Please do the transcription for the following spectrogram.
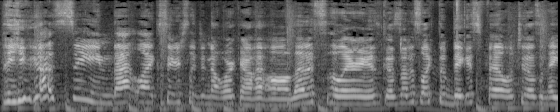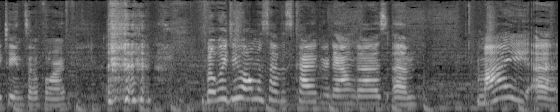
But you guys seen, that like seriously did not work out at all. That is hilarious because that is like the biggest fail of 2018 so far. but we do almost have this Kyogre down, guys. Um, my uh,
